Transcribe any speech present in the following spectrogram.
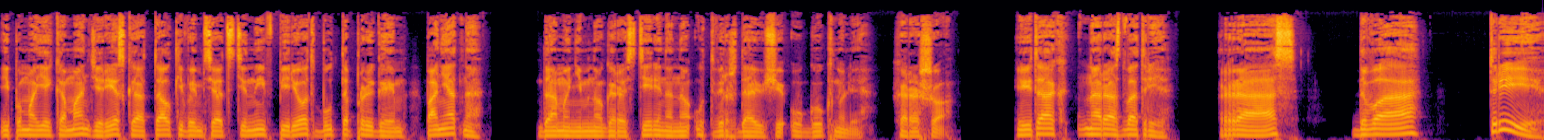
и по моей команде резко отталкиваемся от стены вперед, будто прыгаем. Понятно? Дамы немного растерянно, но утверждающе угукнули. Хорошо. Итак, на раз, два, три. Раз, два, «Три!»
